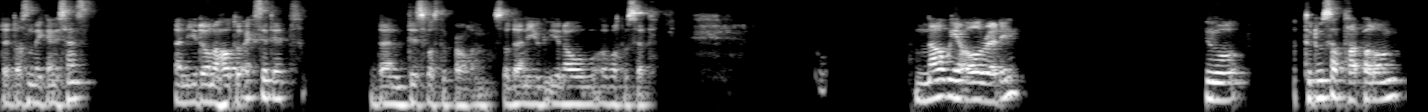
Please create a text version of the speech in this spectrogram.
that doesn't make any sense and you don't know how to exit it, then this was the problem. So then you, you know what to set. Now we are all ready to, to do some type along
